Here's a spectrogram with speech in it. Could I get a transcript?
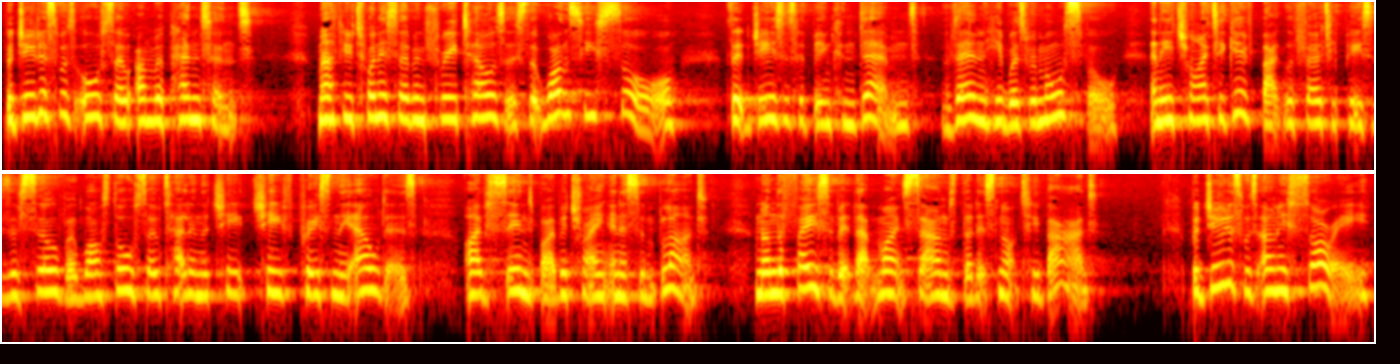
But Judas was also unrepentant. Matthew 27 3 tells us that once he saw that Jesus had been condemned, then he was remorseful and he tried to give back the 30 pieces of silver whilst also telling the chief, chief priests and the elders, I've sinned by betraying innocent blood. And on the face of it, that might sound that it's not too bad. But Judas was only sorry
